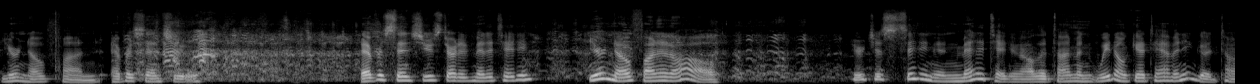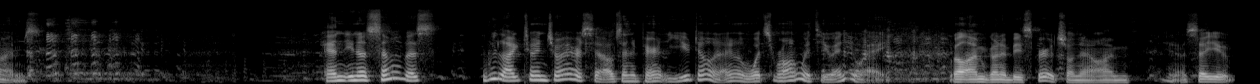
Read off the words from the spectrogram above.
You're no fun. Ever since you, ever since you started meditating, you're no fun at all. You're just sitting and meditating all the time, and we don't get to have any good times. And you know, some of us we like to enjoy ourselves, and apparently you don't. I don't know what's wrong with you anyway. well, I'm going to be spiritual now. I'm, you know, so you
